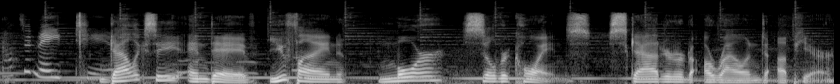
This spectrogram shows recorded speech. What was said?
That's an 18. Galaxy and Dave, you find more silver coins scattered around up here.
